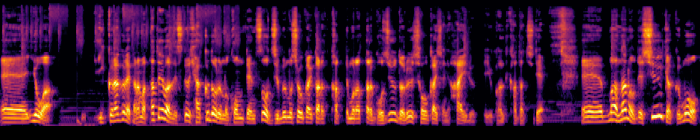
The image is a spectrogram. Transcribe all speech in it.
え、要は、いくらぐらいかな、まあ、例えばですけど、100ドルのコンテンツを自分の紹介から買ってもらったら50ドル紹介者に入るっていう形で。えー、まあ、なので、集客も、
